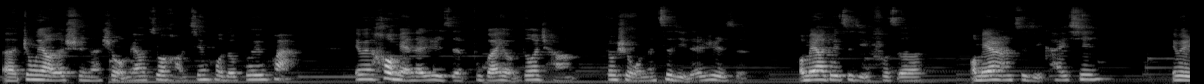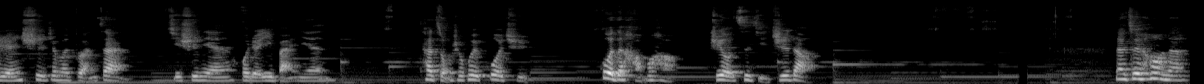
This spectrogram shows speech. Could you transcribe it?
呃，重要的是呢是我们要做好今后的规划。因为后面的日子不管有多长，都是我们自己的日子，我们要对自己负责，我们要让自己开心。因为人世这么短暂，几十年或者一百年，它总是会过去，过得好不好，只有自己知道。那最后呢，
